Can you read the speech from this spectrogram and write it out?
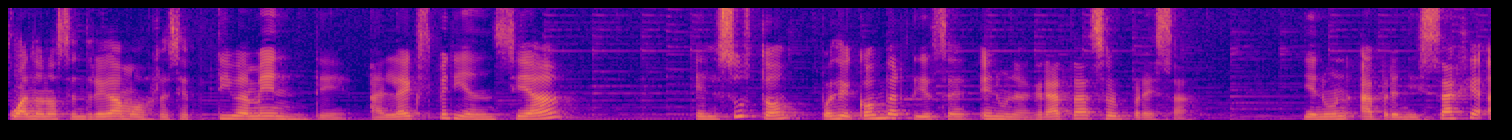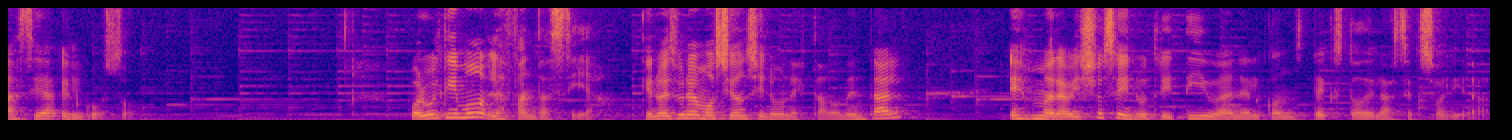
Cuando nos entregamos receptivamente a la experiencia, el susto puede convertirse en una grata sorpresa y en un aprendizaje hacia el gozo. Por último, la fantasía, que no es una emoción sino un estado mental es maravillosa y nutritiva en el contexto de la sexualidad.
